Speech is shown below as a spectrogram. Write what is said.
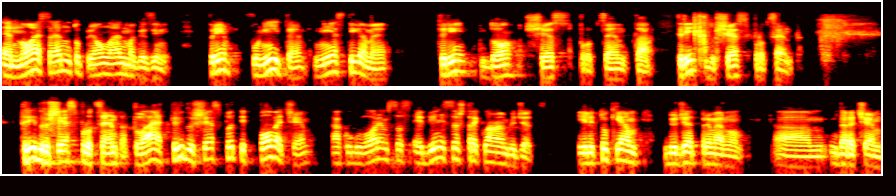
едно е средното при онлайн магазини. При фуниите ние стигаме 3 до 6%. 3 до 6%. 3 до 6%. Това е 3 до 6 пъти повече, ако говорим с един и същ рекламен бюджет. Или тук имам бюджет, примерно, да речем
